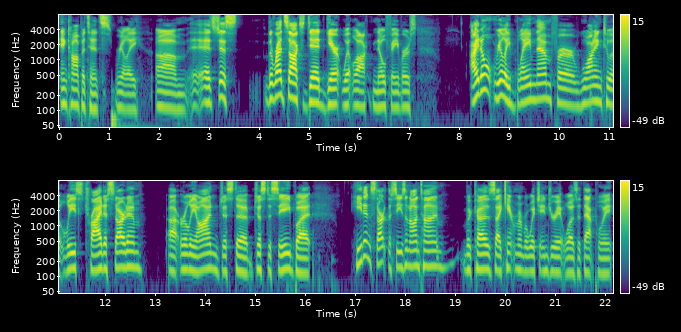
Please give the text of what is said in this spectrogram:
incompetence, really. Um, it's just the Red Sox did Garrett Whitlock no favors. I don't really blame them for wanting to at least try to start him uh, early on just to just to see, but he didn't start the season on time because I can't remember which injury it was at that point.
